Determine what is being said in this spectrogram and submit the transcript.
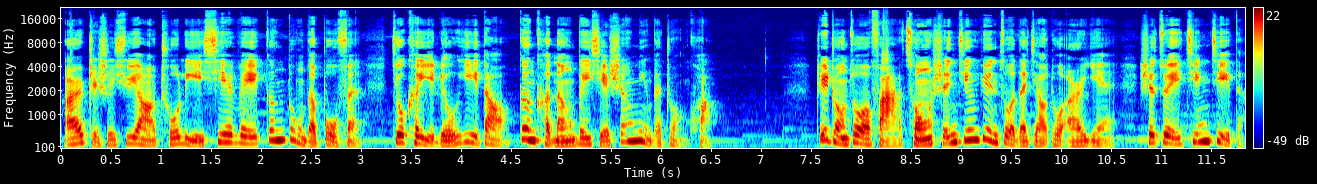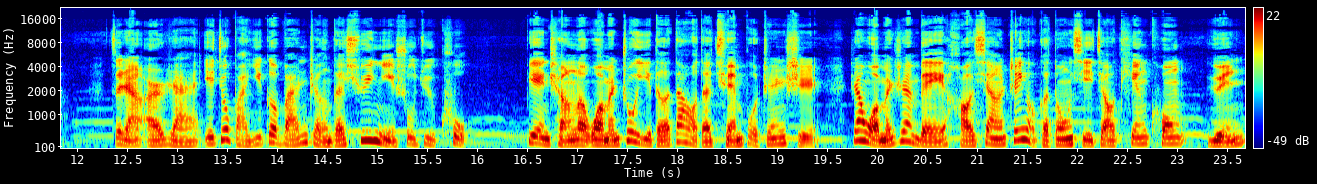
而只是需要处理些微更动的部分，就可以留意到更可能威胁生命的状况。这种做法从神经运作的角度而言是最经济的。自然而然也就把一个完整的虚拟数据库变成了我们注意得到的全部真实，让我们认为好像真有个东西叫天空、云、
